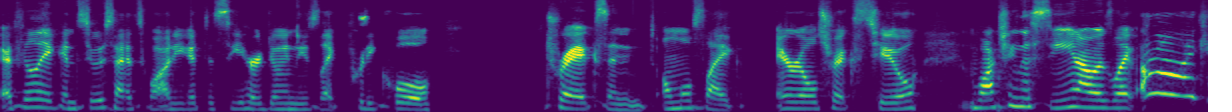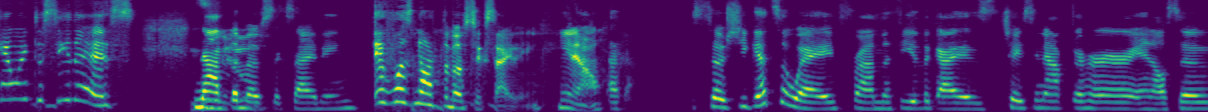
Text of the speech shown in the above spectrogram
i feel like in suicide squad you get to see her doing these like pretty cool tricks and almost like aerial tricks too watching the scene i was like oh i can't wait to see this Not You the most exciting. it was not the most exciting you know So she gets away from a few of the guys chasing after her and also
